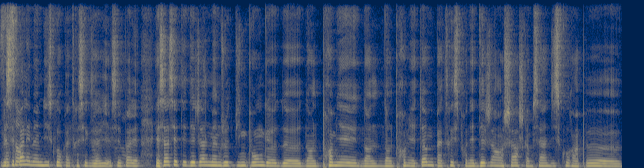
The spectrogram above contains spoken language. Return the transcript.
mais c'est pas les mêmes discours, Patrice et Xavier. C'est pas les... Et ça, c'était déjà le même jeu de ping-pong dans le premier dans, dans, le premier tome. Patrice prenait déjà en charge comme ça un discours un peu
